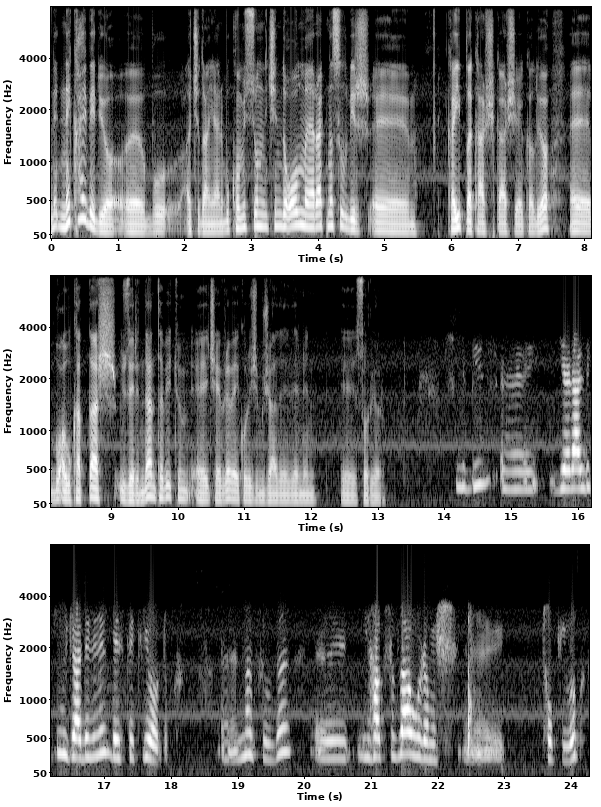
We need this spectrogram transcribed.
ne, ne kaybediyor e, bu açıdan yani bu komisyonun içinde olmayarak nasıl bir e, kayıpla karşı karşıya kalıyor? E, bu avukatlar üzerinden tabii tüm e, çevre ve ekoloji mücadelelerinin e, soruyorum. Şimdi biz e, yereldeki mücadeleleri destekliyorduk. E, nasıldı? E, haksızlığa uğramış e, topluluk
